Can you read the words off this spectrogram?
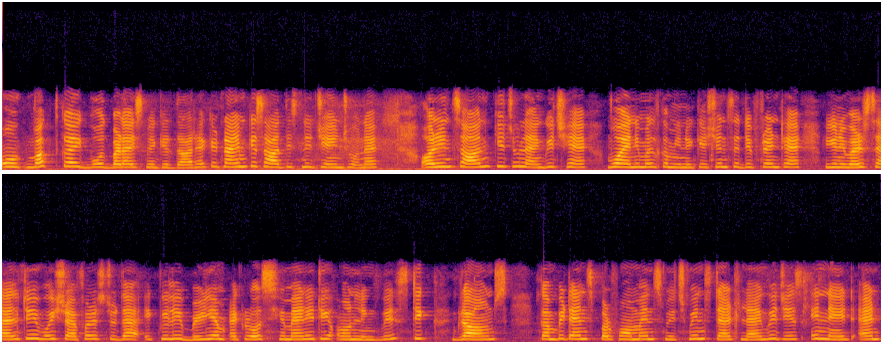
वक्त का एक बहुत बड़ा इसमें किरदार है कि टाइम के साथ इसने चेंज होना है। और इंसान की जो लैंग्वेज है, वो एनिमल कम्युनिकेशन से डिफरेंट है। Universality which refers to the equilibrium across humanity on linguistic grounds competence, performance, which means that language is innate and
